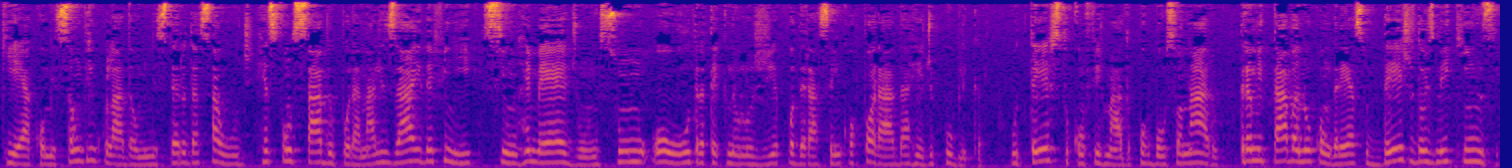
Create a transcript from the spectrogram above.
que é a comissão vinculada ao Ministério da Saúde, responsável por analisar e definir se um remédio, um insumo ou outra tecnologia poderá ser incorporada à rede pública. O texto, confirmado por Bolsonaro, tramitava no Congresso desde 2015,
